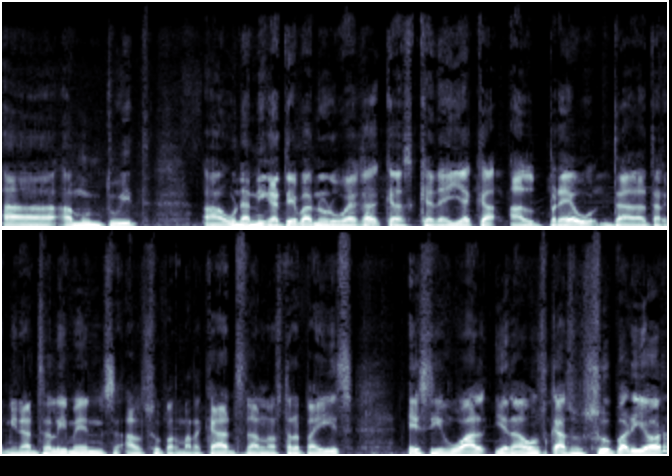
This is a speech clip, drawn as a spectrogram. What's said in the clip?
uh, amb un tuit a una amiga teva noruega que, que deia que el preu de determinats aliments als supermercats del nostre país és igual, i en alguns casos superior,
